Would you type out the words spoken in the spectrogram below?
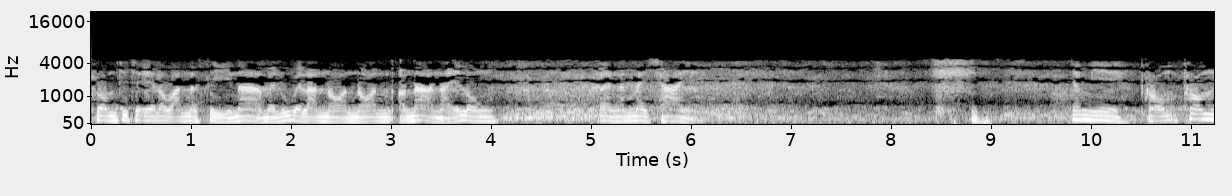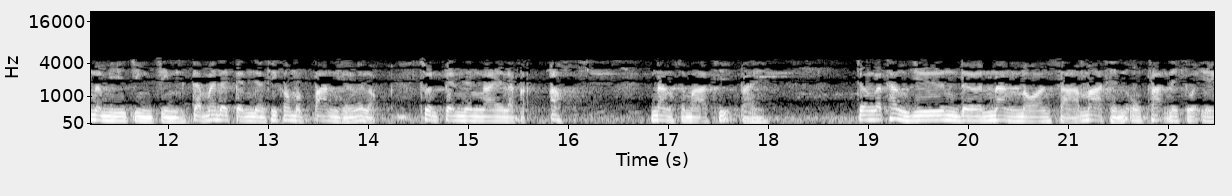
พรมที่เอราวัณนะสี่หน้า ไม่รู้เวลานอนนอน เอาหน้าไหนลงแต่งั้นไม่ใช่ จะมีพรมพรมนะมีจริง ๆ แต่ไม่ได้เป็นอย่างที่เขามาปั้นกันไว้หรอก ส่วนเป็นยังไงล่ะก็อ้าวนั่งสมาธิไปจนกระทั่งยืนเดินนั่งนอนสามารถเห็นองค์พระในตัวเอง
